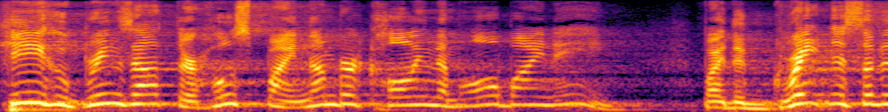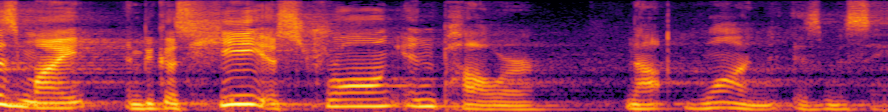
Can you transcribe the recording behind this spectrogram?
He who brings out their host by number, calling them all by name by the greatness of his might, and because he is strong in power, not one is missing.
